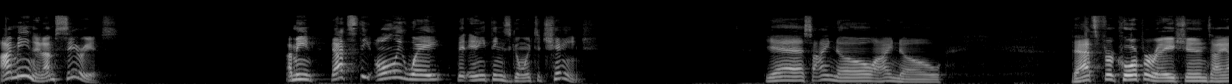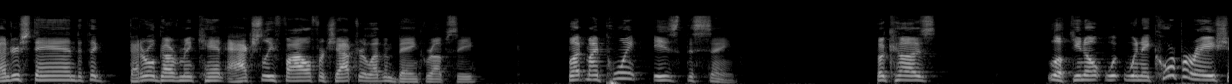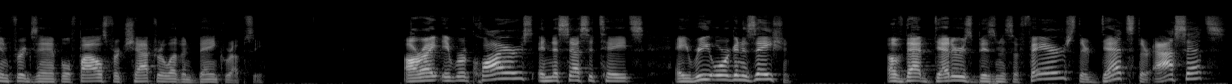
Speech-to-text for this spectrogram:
I mean it. I'm serious. I mean, that's the only way that anything's going to change. Yes, I know, I know. That's for corporations. I understand that the federal government can't actually file for Chapter 11 bankruptcy. But my point is the same. Because, look, you know, when a corporation, for example, files for Chapter 11 bankruptcy, all right, it requires and necessitates a reorganization of that debtor's business affairs, their debts, their assets.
